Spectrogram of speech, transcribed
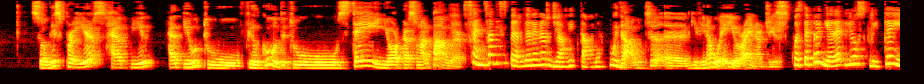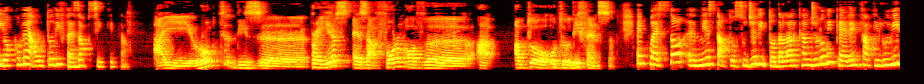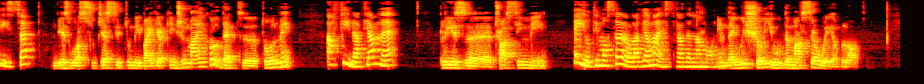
So these prayers help you help you to feel good, to stay in your personal power senza disperdere energia vitale. without uh, giving away your energies. Queste preghiere le ho scritte io come autodifesa psichica. I wrote these uh, prayers as a form of uh, uh, auto, auto defense. E questo eh, mi è stato suggerito dall'Arcangelo Michele, infatti lui mi disse This was suggested to me by the Archangel Michael that uh, told me, affidati a me please uh, trust in me e io ti mostrerò la via maestra dell'amore. and I will show you the master way of love.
